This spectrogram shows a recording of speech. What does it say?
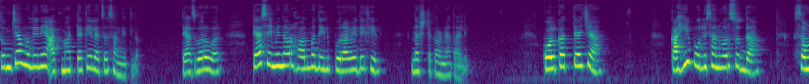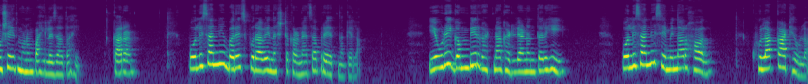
तुमच्या मुलीने आत्महत्या केल्याचं सांगितलं. त्याचबरोबर त्या सेमिनार हॉलमधील पुरावे देखील नष्ट करण्यात आले. कोलकात्याच्या काही पोलिसांवर सुद्धा संशयित म्हणून पाहिलं जात आहे. कारण पोलिसांनी बरेच पुरावे नष्ट करण्याचा प्रयत्न केला. एवढी गंभीर घटना घडल्यानंतरही पोलिसांनी सेमिनार हॉल खुला का ठेवला?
